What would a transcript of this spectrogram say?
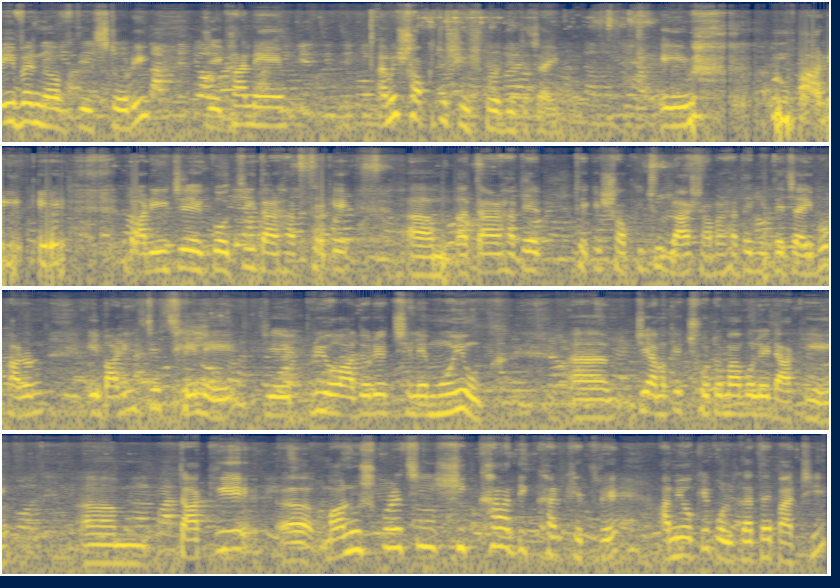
raven of the story যেখানে আমি সব কিছু শেষ করে দিতে চাই এই বাড়িকে বাড়ির যে কর্ত্রী তার হাত থেকে বা তার হাতের থেকে সব কিছুর রাশ আমার হাতে নিতে চাইব। কারণ এই বাড়ির যে ছেলে যে প্রিয় আদরের ছেলে আম, যে আমাকে ছোটো মা বলে ডাকে তাকে মানুষ করেছি শিক্ষা দীক্ষার ক্ষেত্রে আমি ওকে কলকাতায় পাঠিয়ে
